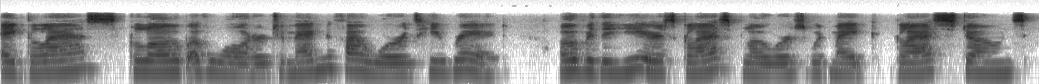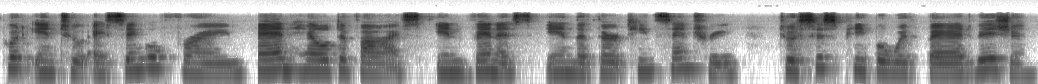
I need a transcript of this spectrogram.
a glass globe of water to magnify words he read. Over the years glass blowers would make glass stones put into a single frame, hand held device in Venice in the thirteenth century to assist people with bad vision.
